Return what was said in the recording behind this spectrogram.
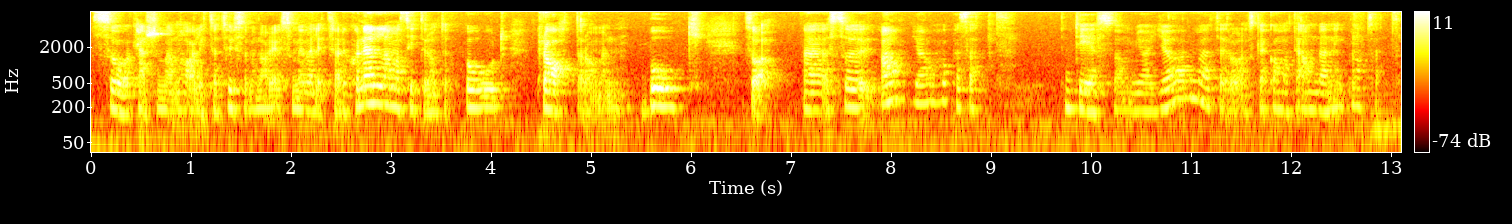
så kanske man har litteraturseminarier som är väldigt traditionella, man sitter runt ett bord, pratar om en bok. Så, eh, så ja, jag hoppas att det som jag gör de här fyra åren ska komma till användning på något sätt.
